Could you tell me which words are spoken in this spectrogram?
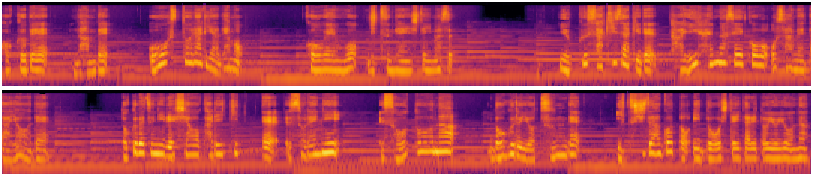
北米南米オーストラリアでも公演を実現しています行く先々で大変な成功を収めたようで特別に列車を借り切ってそれに相当な道具類を積んで一座ごと移動していたりというような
